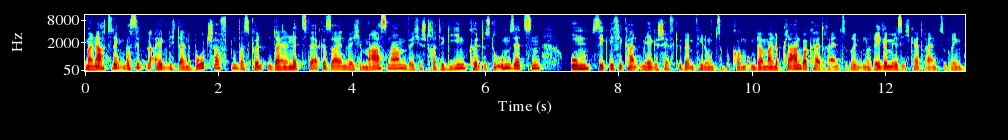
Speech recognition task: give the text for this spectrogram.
mal nachzudenken, was sind denn eigentlich deine Botschaften, was könnten deine Netzwerke sein, welche Maßnahmen, welche Strategien könntest du umsetzen, um signifikant mehr Geschäft über Empfehlungen zu bekommen, um da mal eine Planbarkeit reinzubringen, eine Regelmäßigkeit reinzubringen.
